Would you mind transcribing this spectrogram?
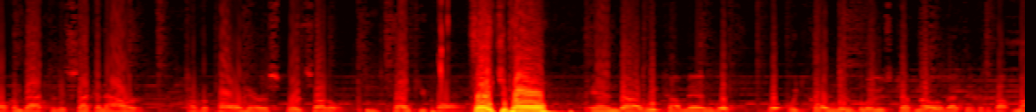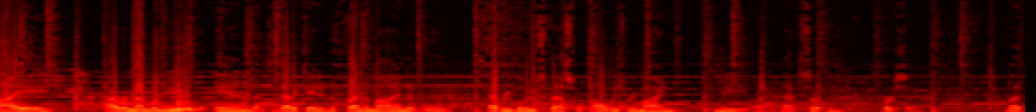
Welcome back to the second hour of the Paul Harris Sports Huddle. Thank you, Paul. Thank you, Paul. And uh, we come in with what we'd call new blues. Keb' Mo', I think, is about my age. I remember you, and that's dedicated to a friend of mine that will, every Blues Fest will always remind me of that certain person. But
